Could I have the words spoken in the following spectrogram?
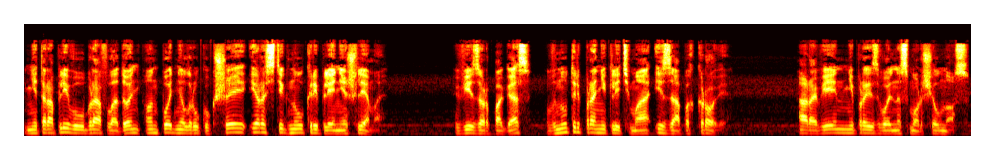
Неторопливо убрав ладонь, он поднял руку к шее и расстегнул крепление шлема. Визор погас, внутрь проникли тьма и запах крови. Аравейн непроизвольно сморщил нос.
